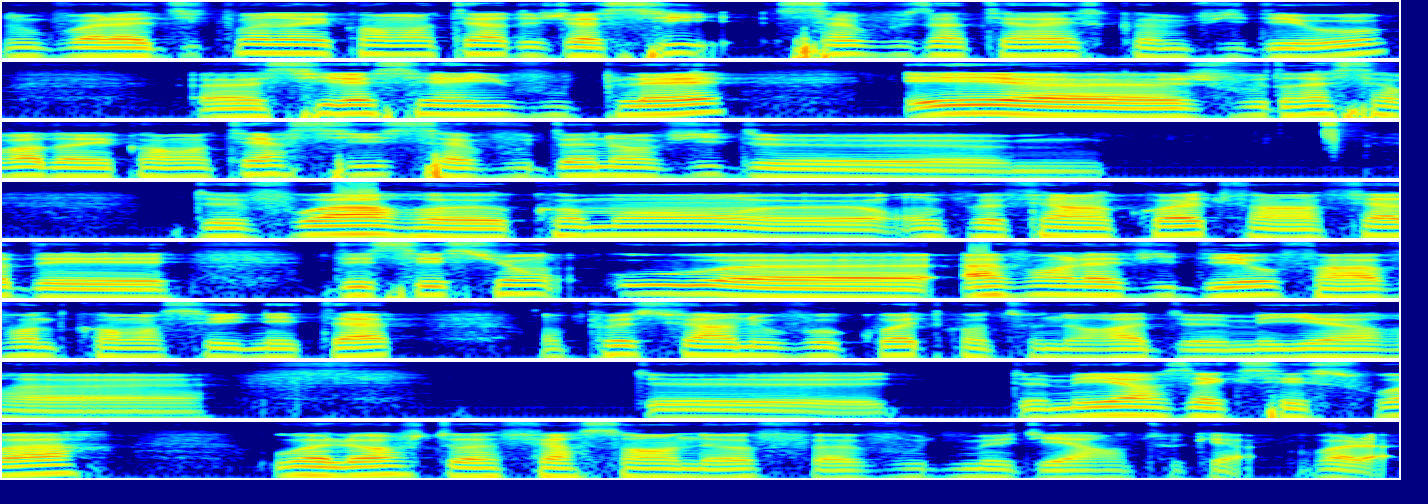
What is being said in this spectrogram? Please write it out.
Donc voilà, dites-moi dans les commentaires déjà si ça vous intéresse comme vidéo, euh, si la série vous plaît. Et je voudrais savoir dans les commentaires si ça vous donne envie de de voir euh, comment euh, on peut faire un quad, enfin faire des, des sessions où euh, avant la vidéo, enfin avant de commencer une étape, on peut se faire un nouveau quad quand on aura de meilleurs de, de meilleurs accessoires. Ou alors je dois faire ça en off, à vous de me dire en tout cas. Voilà.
